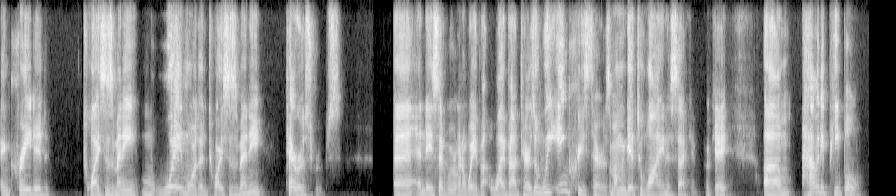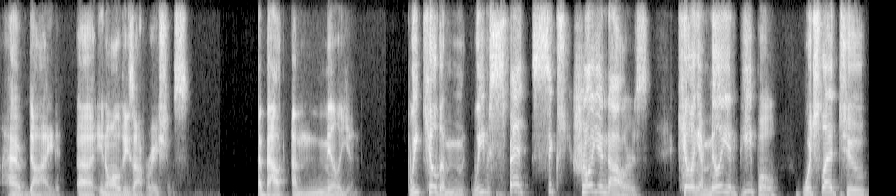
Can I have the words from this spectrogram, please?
and created twice as many, way more than twice as many terrorist groups. And they said we were wipe out, wipe out terrorism. We increased terrorism. I'm gonna get to why in a second, okay? Um, how many people have died uh, in all of these operations? About a million. We killed a, we've spent six trillion dollars killing a million people, which led to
